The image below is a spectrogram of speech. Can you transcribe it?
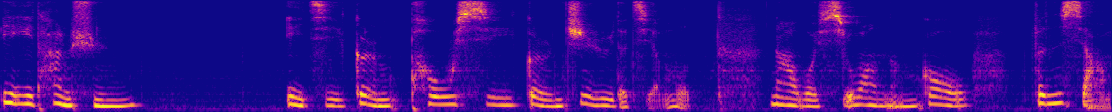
意义探寻，以及个人剖析、个人治愈的节目。那我希望能够分享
